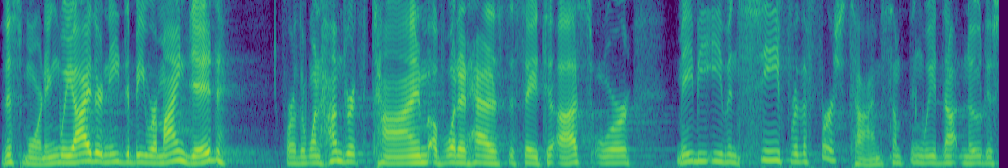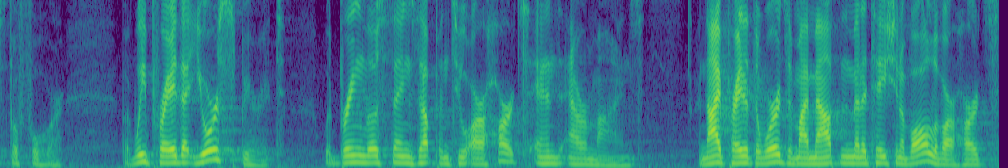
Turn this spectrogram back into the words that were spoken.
this morning we either need to be reminded for the 100th time of what it has to say to us, or maybe even see for the first time something we had not noticed before. But we pray that your Spirit would bring those things up into our hearts and our minds. And I pray that the words of my mouth and the meditation of all of our hearts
